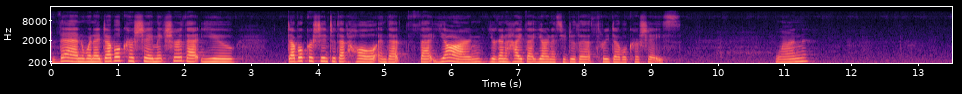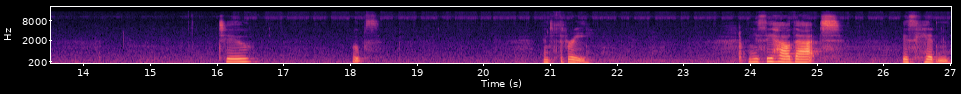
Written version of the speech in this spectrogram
Then when I double crochet, make sure that you double crochet into that hole and that that yarn, you're going to hide that yarn as you do the three double crochets. One, two, oops, and three. And you see how that is hidden.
